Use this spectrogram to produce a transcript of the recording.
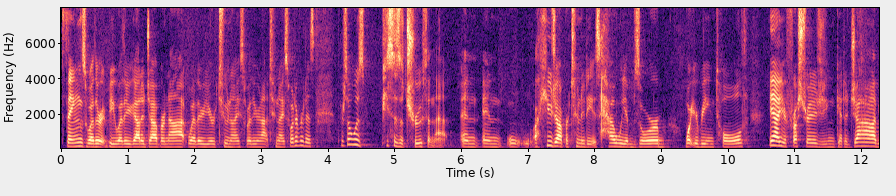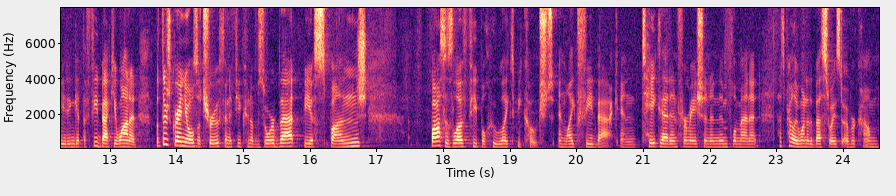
things, whether it be whether you got a job or not, whether you're too nice, whether you're not too nice, whatever it is, there's always pieces of truth in that. And, and a huge opportunity is how we absorb what you're being told. Yeah, you're frustrated, you didn't get a job, you didn't get the feedback you wanted, but there's granules of truth, and if you can absorb that, be a sponge. Bosses love people who like to be coached and like feedback and take that information and implement it. That's probably one of the best ways to overcome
